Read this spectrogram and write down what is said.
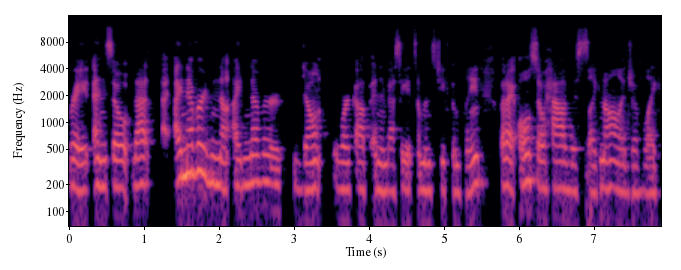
right and so that i never not, i never don't work up and investigate someone's chief complaint but i also have this like knowledge of like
